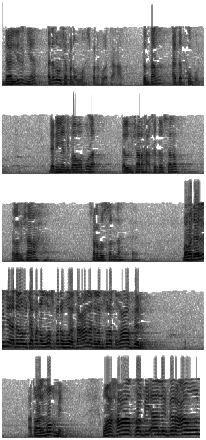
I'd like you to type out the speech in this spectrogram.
dalilnya adalah ucapan Allah Subhanahu wa taala tentang adab kubur. Dan ini yang dibawa pula dalam syarah Aqidah Salaf, dalam syarah Syarah Sunnah. Bahwa dalilnya adalah ucapan Allah Subhanahu wa taala dalam surat Ghafir atau Al-Mu'min. Wa haqa bi ali fir'aun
